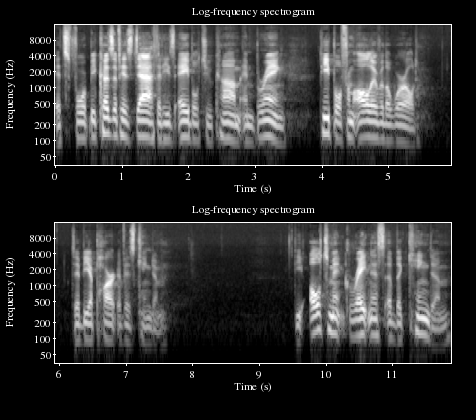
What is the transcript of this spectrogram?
It's for because of his death that he's able to come and bring people from all over the world to be a part of his kingdom. The ultimate greatness of the kingdom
